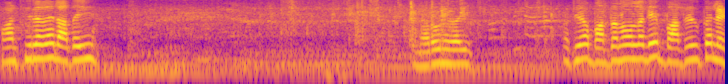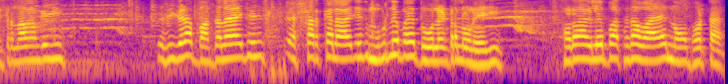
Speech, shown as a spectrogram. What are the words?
ਪੰਜ ਛੇ ਦੇ ਲਾਤੇ ਜੀ। ਮਾਰੋ ਨਹੀਂ ਭਾਈ ਅਸੀਂ ਆ ਬੰਦ ਲਾਉਣ ਲੱਗੇ। ਬੰਦ ਦੇ ਉੱਤੇ ਲੈਂਟਰ ਲਾਵਾਂਗੇ ਜੀ। ਅਸੀਂ ਜਿਹੜਾ ਬੰਦ ਲਾਇਆ ਜੀ ਇਸ ਕਰਕੇ ਲਾਇਆ ਜੀ ਮੂਰਲੇ ਪਾਸੇ ਦੋ ਲੈਂਟਰ ਲਾਉਣੇ ਆ ਜੀ। ਸਾਡਾ ਅਗਲੇ ਪਾਸੇ ਦਾ ਵਾਇਆ 9 ਫੁੱਟ ਹੈ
